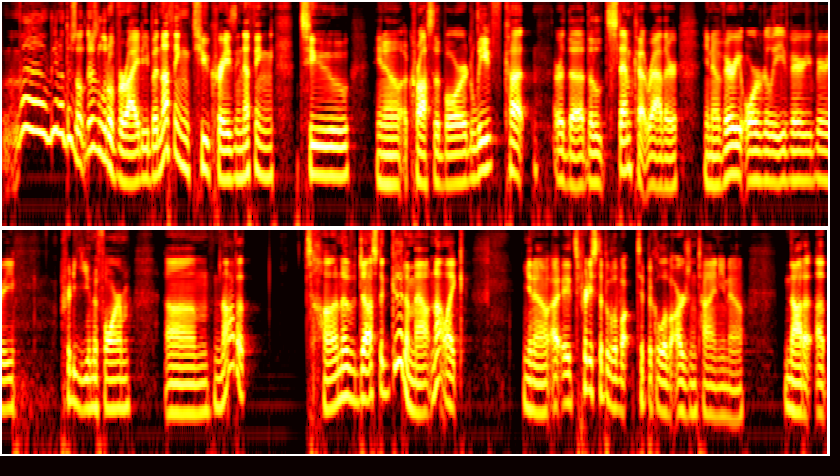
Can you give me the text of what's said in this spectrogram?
well, you know, there's a, there's a little variety, but nothing too crazy. Nothing too you know across the board. Leaf cut or the the stem cut rather. You know, very orderly, very very pretty uniform. Um, not a ton of dust, a good amount, not like you know, uh, it's pretty typical of typical of Argentine. You know, not a, a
